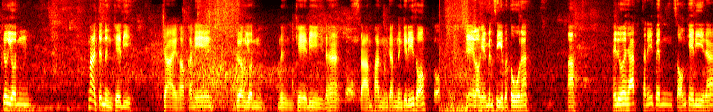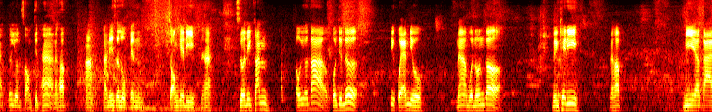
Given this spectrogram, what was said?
เครื่องยนต์ น่าจะ 1 KD ใช่ครับ คันนี้เครื่องยนต์ 1 KD นะฮะ3,000 เหมือนกัน 1 KD สองนี่เราเห็นเป็น 4 ประตูนะ อะ ให้ดูให้ชัด คันนี้เป็น 2 KD นะฮะ เครื่องยนต์ 2.5 นะครับ อะ คันนี้สรุปเป็น 2 KD นะฮะ ส่วนอีกคัน Toyota Fortuner ที่แขวนอยู่นะบนนู้นก็ 1 KD นะครับ มีอาการ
